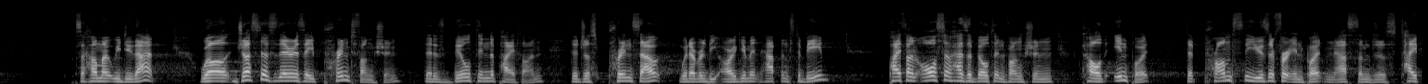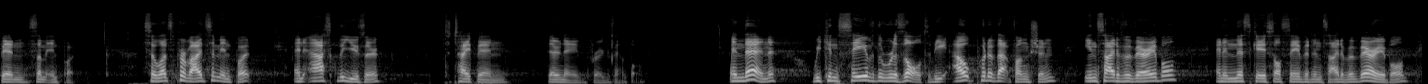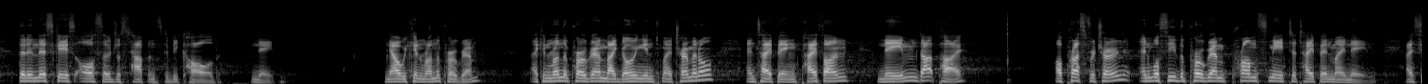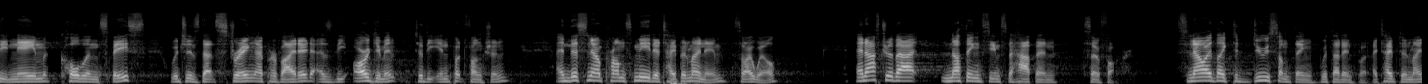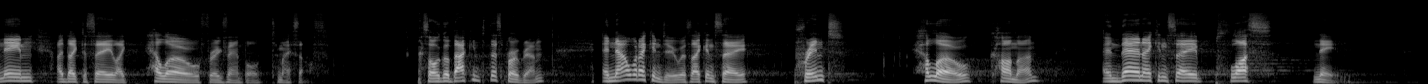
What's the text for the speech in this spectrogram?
So how might we do that? Well, just as there is a print function that is built into Python that just prints out whatever the argument happens to be, Python also has a built-in function called input that prompts the user for input and asks them to just type in some input. So let's provide some input and ask the user to type in their name, for example. And then we can save the result, the output of that function, inside of a variable. And in this case, I'll save it inside of a variable that in this case also just happens to be called name. Now we can run the program. I can run the program by going into my terminal and typing python name.py. I'll press return, and we'll see the program prompts me to type in my name. I see name colon space, which is that string I provided as the argument to the input function. And this now prompts me to type in my name, so I will. And after that, nothing seems to happen so far. So now I'd like to do something with that input. I typed in my name. I'd like to say, like, hello, for example, to myself. So I'll go back into this program. And now what I can do is I can say print hello, comma, and then I can say plus name.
